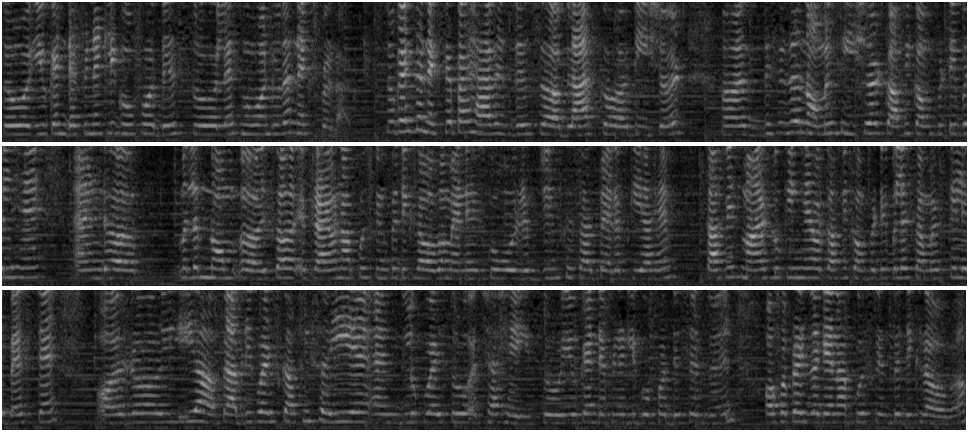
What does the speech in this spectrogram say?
तो you can definitely go for this so let's move on to the next product so guys the next step i have is this uh, black uh, t-shirt. Uh, this is a काफ़ी comfortable है एंड uh, मतलब नॉर्म इसका ट्राई ऑन आपको स्क्रीन पे दिख रहा होगा. मैंने इसको वो रिप जीन्स के साथ पैरअप किया है. काफ़ी स्मार्ट लुकिंग है और काफ़ी कंफर्टेबल है समर्स के लिए बेस्ट है। और या फैब्रिक वाइज काफ़ी सही है एंड लुक वाइज तो अच्छा है ही। So you can definitely go for this as well offer price again आपको स्क्रीन पे दिख रहा होगा।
